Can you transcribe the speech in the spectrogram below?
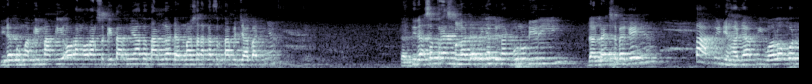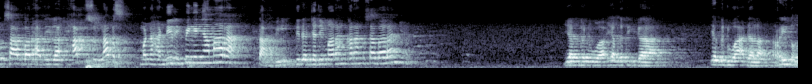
tidak memaki-maki orang-orang sekitarnya, tetangga dan masyarakat serta pejabatnya, dan tidak stres menghadapinya dengan bunuh diri dan lain sebagainya. Tapi dihadapi walaupun sabar adalah habsun nafs menahan diri, pinginnya marah, tapi tidak jadi marah karena kesabarannya. Yang kedua, yang ketiga, yang kedua adalah ridho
